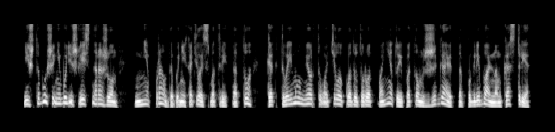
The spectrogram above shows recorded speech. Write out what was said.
и что больше не будешь лезть на рожон. Мне правда бы не хотелось смотреть на то, как твоему мертвому телу кладут в рот монету и потом сжигают на погребальном костре».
